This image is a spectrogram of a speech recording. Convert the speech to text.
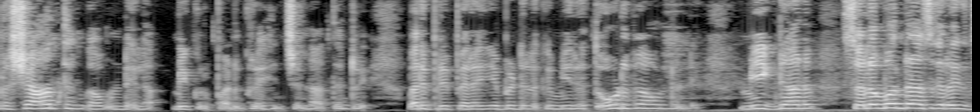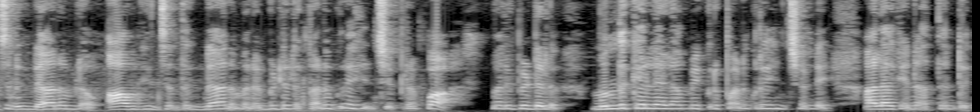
ప్రశాంతంగా ఉండేలా మీ కృపను అనుగ్రహించండి నా తండ్రి. మరి ప్రిపేర్ అయ్యే బిడ్డలకు మీరే తోడుగా ఉండండి. మీ జ్ఞానం సొలమోన్ రాజు గ్రహించిన జ్ఞానంలో ఆవహించేంత జ్ఞానం అనే బిడ్డలకు అనుగ్రహించి ప్రభ. మరి బిడ్డలు ముందుకెళ్ళేలా మీ కృప అనుగ్రహించండి. అలాగే నా తండ్రి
